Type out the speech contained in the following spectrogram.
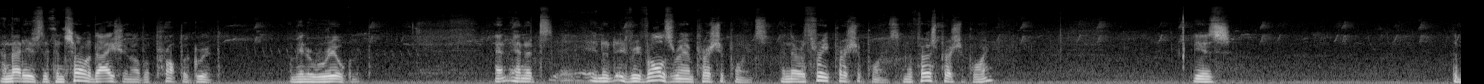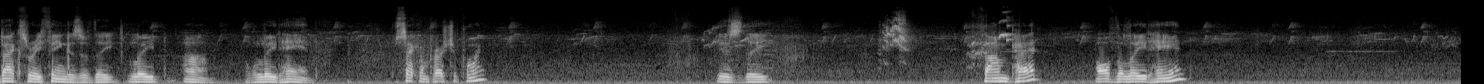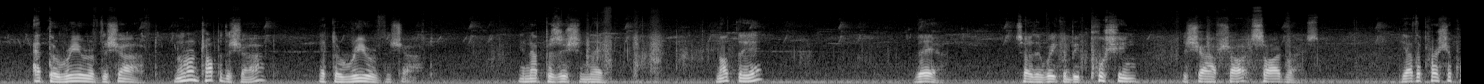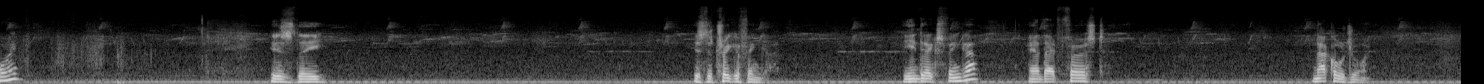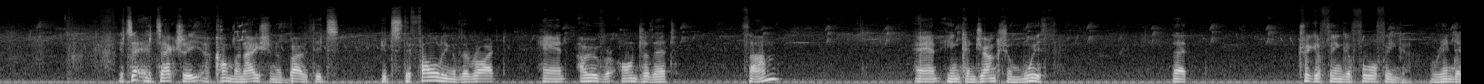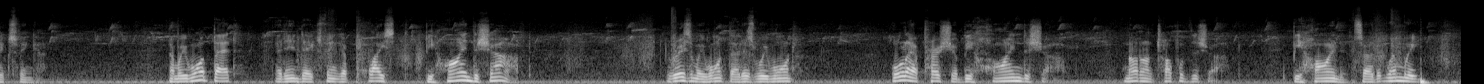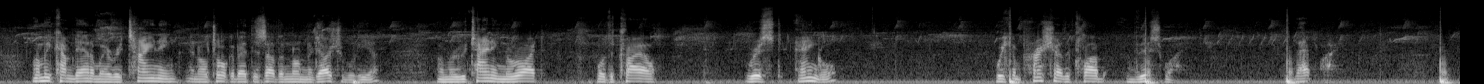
and that is the consolidation of a proper grip. I mean a real grip. And, and, it's, and it, it revolves around pressure points. And there are three pressure points. And the first pressure point is the back three fingers of the lead arm or lead hand. The second pressure point is the thumb pad of the lead hand at the rear of the shaft, not on top of the shaft, at the rear of the shaft, in that position there. Not there, there, so that we can be pushing the shaft sideways. The other pressure point is the is the trigger finger, the index finger, and that first knuckle joint. It's, a, it's actually a combination of both. It's, it's the folding of the right hand over onto that thumb and in conjunction with that trigger finger, forefinger or index finger. And we want that, that index finger placed behind the shaft. The reason we want that is we want all our pressure behind the shaft, not on top of the shaft, behind it, so that when we when we come down and we're retaining, and I'll talk about this other non-negotiable here, when we're retaining the right or the trail wrist angle, we can pressure the club this way, that way.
